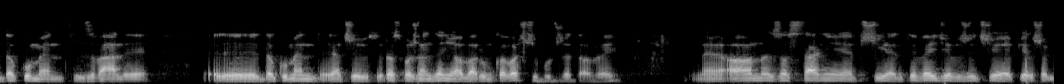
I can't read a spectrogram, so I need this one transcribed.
dokument zwany y, dokument, znaczy rozporządzenie o warunkowości budżetowej, on zostanie przyjęty, wejdzie w życie 1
